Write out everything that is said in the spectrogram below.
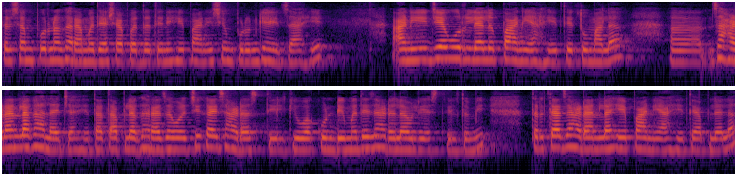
तर संपूर्ण घरामध्ये अशा पद्धतीने हे पाणी शिंपडून घ्यायचं आहे. आणि जे उरलेलं पाणी आहे ते तुम्हाला झाडांना घालायचे आहेत. आता आपल्या घराजवळची काही झाडं असतील किंवा कुंडीमध्ये झाडं लावली असतील तुम्ही तर त्या झाडांना हे पाणी आहे ते आपल्याला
